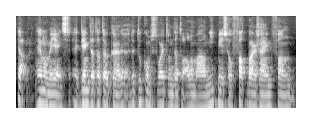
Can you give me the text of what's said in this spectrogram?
Ja, helemaal mee eens. Ik denk dat dat ook eh, de- toekomst wordt, omdat we allemaal niet meer zo vatbaar zijn van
